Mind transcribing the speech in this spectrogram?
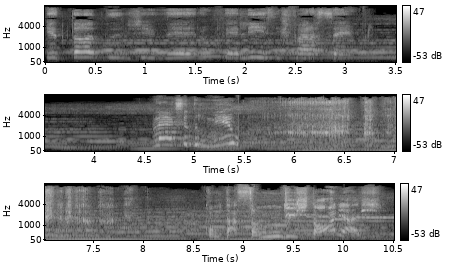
E todos viveram felizes para sempre. Black, você dormiu? Contação de histórias!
